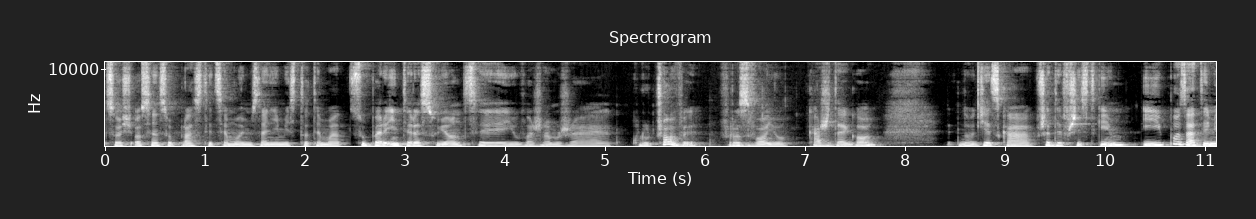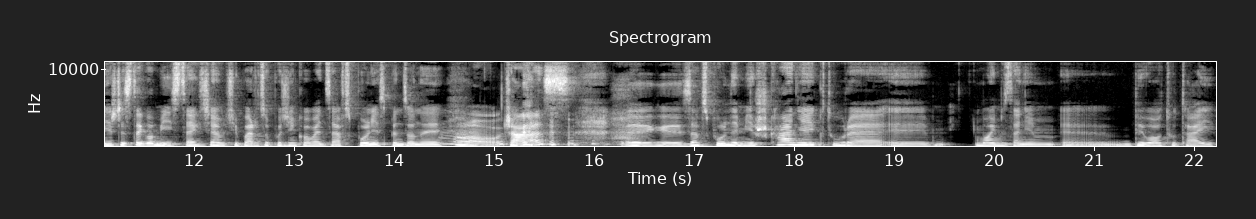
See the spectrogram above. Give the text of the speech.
coś o sensoplastyce. Moim zdaniem jest to temat super interesujący i uważam, że kluczowy w rozwoju każdego no, dziecka przede wszystkim. I poza tym, jeszcze z tego miejsca chciałam Ci bardzo podziękować za wspólnie spędzony czas, y, za wspólne mieszkanie, które y, moim zdaniem y, było tutaj,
